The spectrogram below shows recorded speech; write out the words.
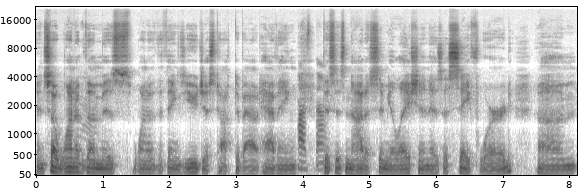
and so one of them mm. is one of the things you just talked about having awesome. this is not a simulation as a safe word. Um,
